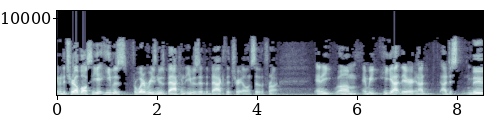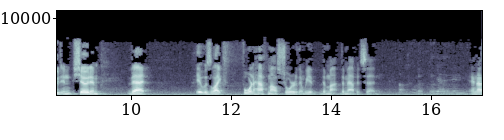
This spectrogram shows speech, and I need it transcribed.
I mean, the trail boss, he he was for whatever reason he was back and he was at the back of the trail instead of the front, and he um and we he got there and I I just moved and showed him that it was like four and a half miles shorter than we had, the the map had said, and I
